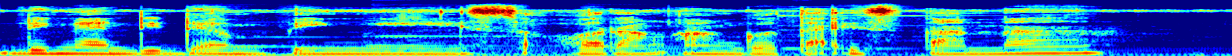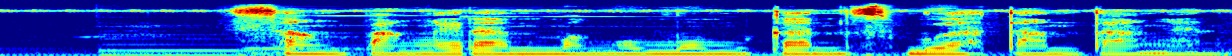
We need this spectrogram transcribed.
Dengan didampingi seorang anggota istana, sang pangeran mengumumkan sebuah tantangan.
